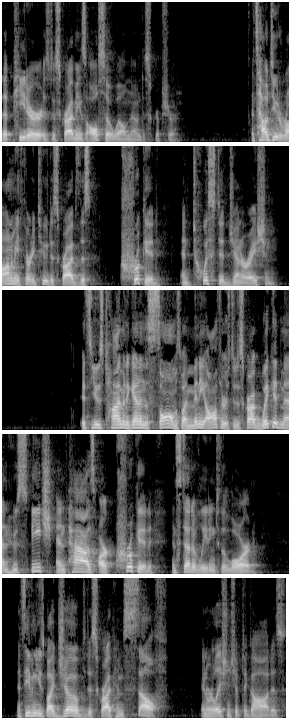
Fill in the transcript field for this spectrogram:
that Peter is describing is also well known to Scripture. It's how Deuteronomy 32 describes this crooked and twisted generation. It's used time and again in the Psalms by many authors to describe wicked men whose speech and paths are crooked instead of leading to the Lord. It's even used by Job to describe himself in relationship to God as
